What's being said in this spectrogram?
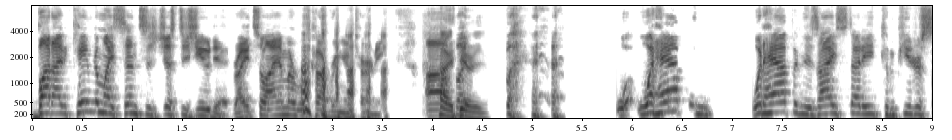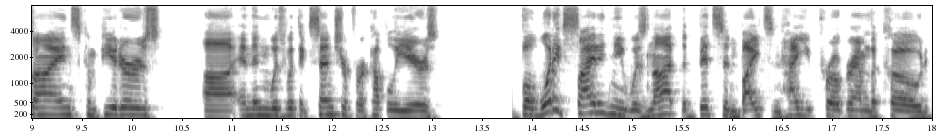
but I came to my senses just as you did, right? So I am a recovering attorney. Uh, I but, hear you. But what happened? What happened is I studied computer science, computers, uh, and then was with Accenture for a couple of years. But what excited me was not the bits and bytes and how you program the code.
